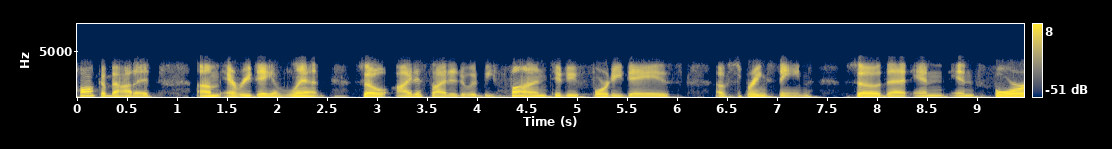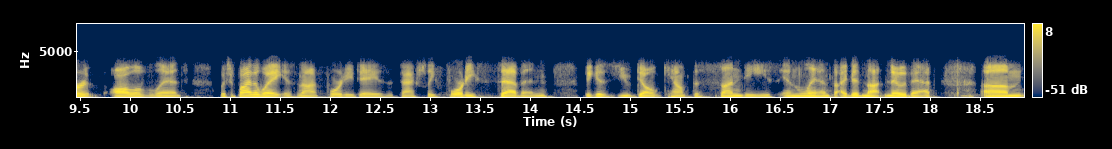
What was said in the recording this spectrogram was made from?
talk about it um, every day of Lent. So I decided it would be fun to do 40 days of Springsteen. So that in, and for all of Lent, which by the way is not 40 days, it's actually 47 because you don't count the Sundays in Lent. I did not know that. Um,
